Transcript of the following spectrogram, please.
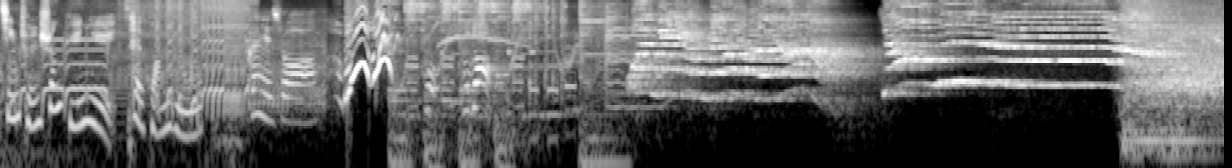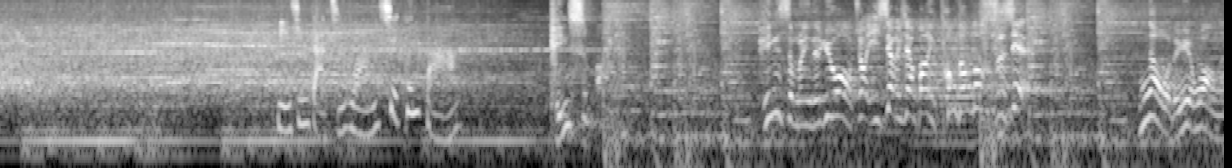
清纯双鱼女蔡黄如，跟你说，坐坐坐。外面有没有人啊？救明星打击王谢坤达，凭什么？凭什么你的愿望我就要一项一项帮你通通都实现？那我的愿望呢？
